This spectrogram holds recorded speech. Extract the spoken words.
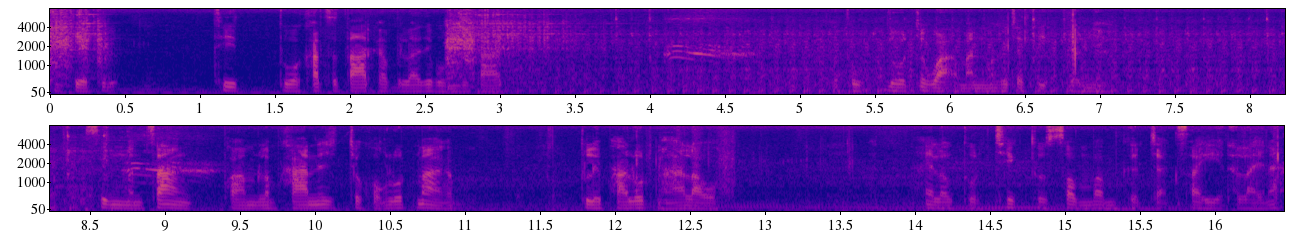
สังเกตที่ตัวคัดสตาร์ทครับเวลาที่ผมสตาร์ทถูกโดนจังหวะมันมันก็จะติดแบบนี้ครับซึ่งมันสร้างความลำคาญให้เจ้าของรถมากครับก็เลยพารถมาหาเรา ให้เราตรวจเช็คตรวจซ่อมว่ามันเกิดจากสาเหตุอะไรนะ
